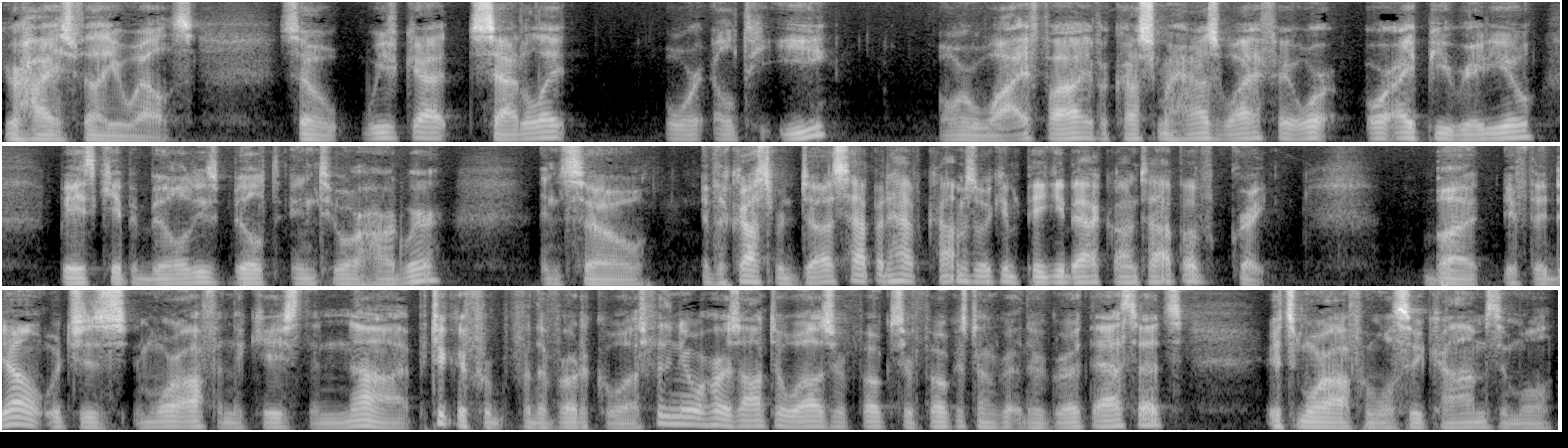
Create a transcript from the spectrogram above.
your highest value wells. So we've got satellite or LTE or Wi-Fi if a customer has Wi-Fi or or IP radio based capabilities built into our hardware. And so if the customer does happen to have comms we can piggyback on top of, great. But if they don't, which is more often the case than not, particularly for, for the vertical wells, for the newer horizontal wells or folks are focused on their growth assets, it's more often we'll see comms and we'll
